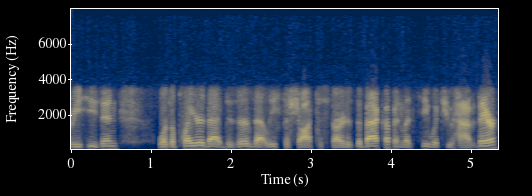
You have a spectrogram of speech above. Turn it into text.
preseason was a player that deserves at least a shot to start as the backup, and let's see what you have there.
